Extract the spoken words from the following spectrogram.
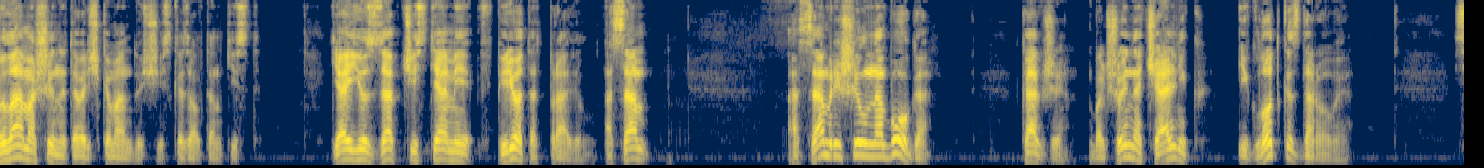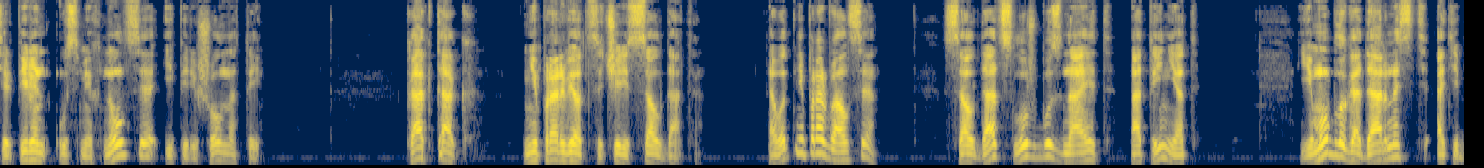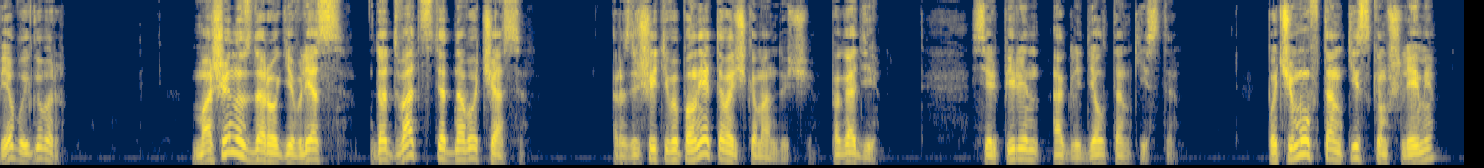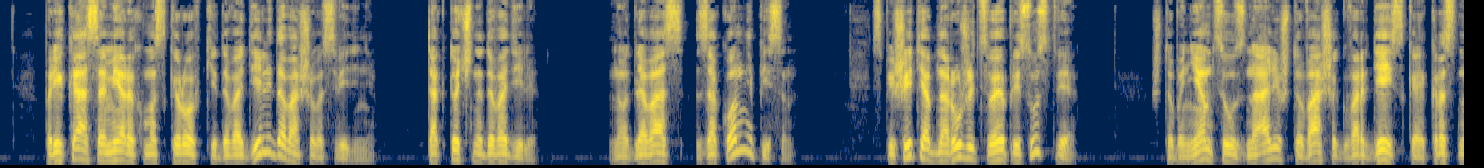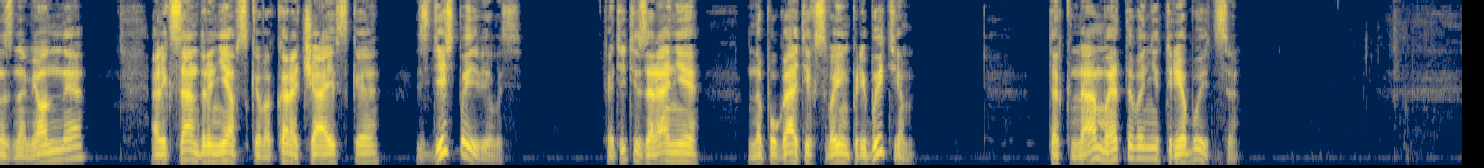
Была машина, товарищ командующий, сказал танкист. Я ее с запчастями вперед отправил, а сам... А сам решил на Бога. Как же, большой начальник и глотка здоровая. Серпилин усмехнулся и перешел на «ты». Как так не прорвется через солдата? А вот не прорвался. Солдат службу знает, а ты нет. Ему благодарность, а тебе выговор. Машину с дороги в лес до 21 часа. Разрешите выполнять, товарищ командующий? Погоди. Серпилин оглядел танкиста. Почему в танкистском шлеме приказ о мерах маскировки доводили до вашего сведения? Так точно доводили. Но для вас закон не писан? Спешите обнаружить свое присутствие? Чтобы немцы узнали, что ваша гвардейская краснознаменная Александра Невского Карачаевская здесь появилась? Хотите заранее напугать их своим прибытием? Так нам этого не требуется.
